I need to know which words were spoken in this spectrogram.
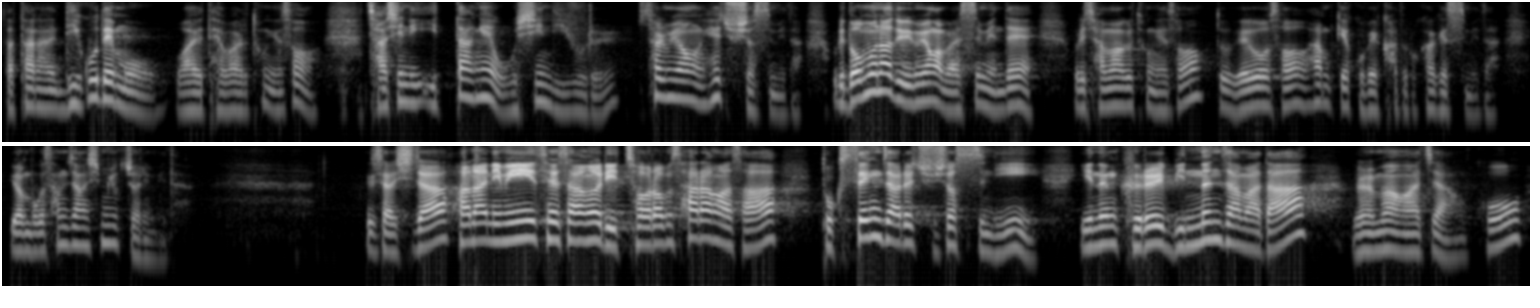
나타나는 니고데모와의 대화를 통해서 자신이 이 땅에 오신 이유를 설명해 주셨습니다. 우리 너무나도 유명한 말씀인데 우리 자막을 통해서 또 외워서 함께 고백하도록 하겠습니다. 요한복음 3장 16절입니다. 자, 시작. 하나님이 세상을 이처럼 사랑하사 독생자를 주셨으니 이는 그를 믿는 자마다 멸망하지 않고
